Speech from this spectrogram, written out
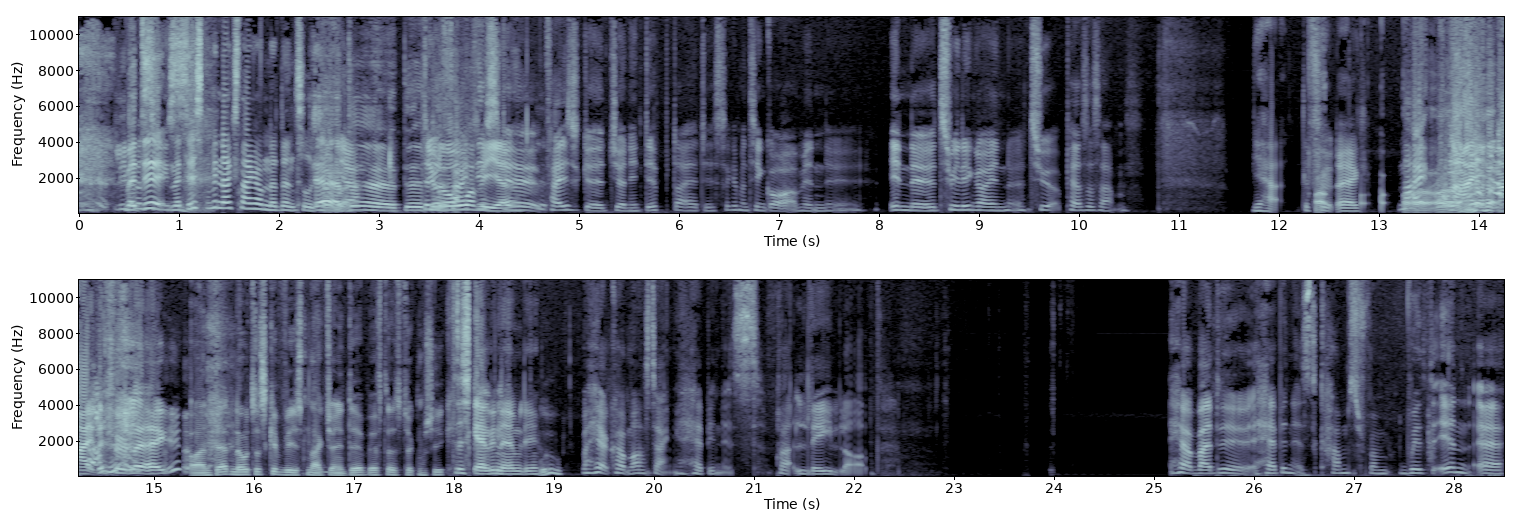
Lige Men det, præcis. men det skal vi nok snakke om, når den tid kommer. ja, Ja. det, det, det er jo lover vi faktisk, øh, faktisk øh, Johnny Depp, der er det. Så kan man tænke over, om en, øh, en øh, tvilling og en øh, tyr passer sammen. Ja, det føler jeg ikke. Nej, og, Nej, nej, det føler jeg ikke. og on that note, så skal vi snakke Johnny Depp efter et stykke musik. Det skal vi nemlig. Uh. Og her kommer sangen Happiness fra Lay Love. Her var det Happiness Comes From Within af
